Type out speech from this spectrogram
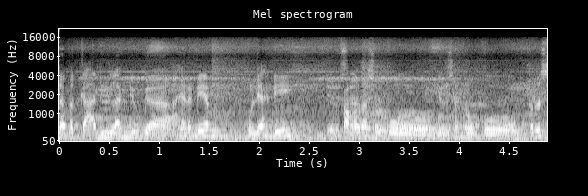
dapat keadilan juga. Akhirnya dia kuliah di Jurusan Fakultas hukum. Hukum, jurusan hukum. Terus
